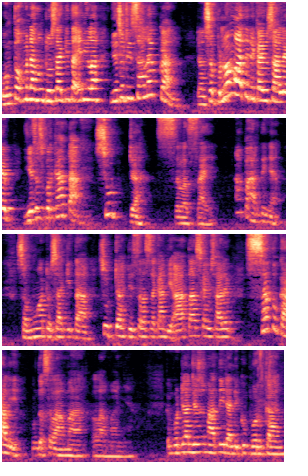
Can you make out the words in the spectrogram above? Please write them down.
Untuk menanggung dosa kita inilah Yesus disalibkan. Dan sebelum mati di kayu salib, Yesus berkata, sudah selesai. Apa artinya? Semua dosa kita sudah diselesaikan di atas kayu salib satu kali untuk selama-lamanya. Kemudian Yesus mati dan dikuburkan.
